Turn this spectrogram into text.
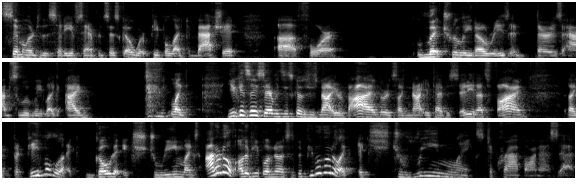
similar to the city of San Francisco, where people like to bash it uh, for literally no reason. There is absolutely like I like you can say San Francisco is just not your vibe or it's like not your type of city. That's fine. Like, but people like go to extreme lengths. I don't know if other people have noticed this, but people go to like extreme lengths to crap on SF.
